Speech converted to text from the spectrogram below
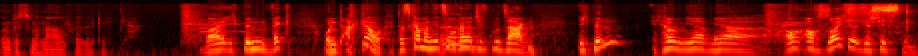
Und bist du noch Nasenspray-süchtig? Weil ich bin weg. Und ach genau, das kann man jetzt noch relativ gut sagen. Ich bin, ich habe mir mehr, auch, auch solche Geschichten,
